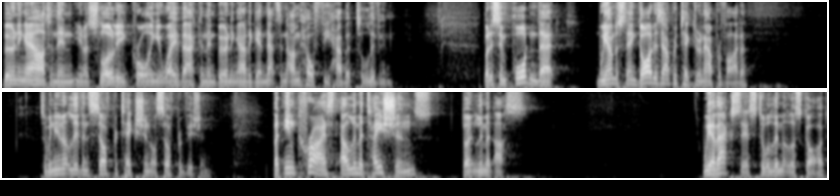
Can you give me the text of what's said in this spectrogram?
burning out and then, you know, slowly crawling your way back and then burning out again. That's an unhealthy habit to live in. But it's important that we understand God is our protector and our provider. So we need not live in self protection or self provision. But in Christ, our limitations don't limit us. We have access to a limitless God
